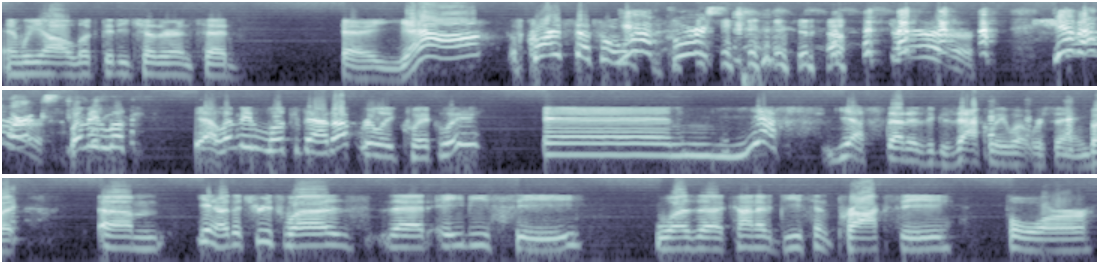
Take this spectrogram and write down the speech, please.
And we all looked at each other and said, uh, yeah, of course that's what. Yeah, we're of course. you know, sure. Yeah, that works. Let me look. Yeah, let me look that up really quickly. And yes, yes, that is exactly what we're saying. But um, you know, the truth was that ABC was a kind of decent proxy for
